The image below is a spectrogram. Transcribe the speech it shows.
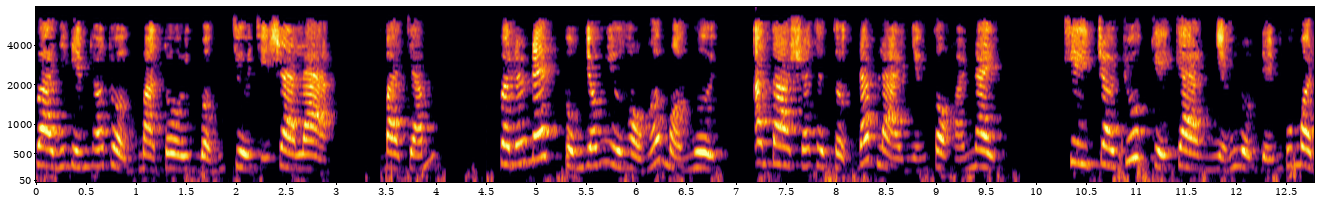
và những điểm thỏa thuận mà tôi vẫn chưa chỉ ra là ba chấm. Và nếu nét cũng giống như hầu hết mọi người, anh ta sẽ thực thực đáp lại những câu hỏi này. Khi trao chuốt kỹ càng những luận điểm của mình,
